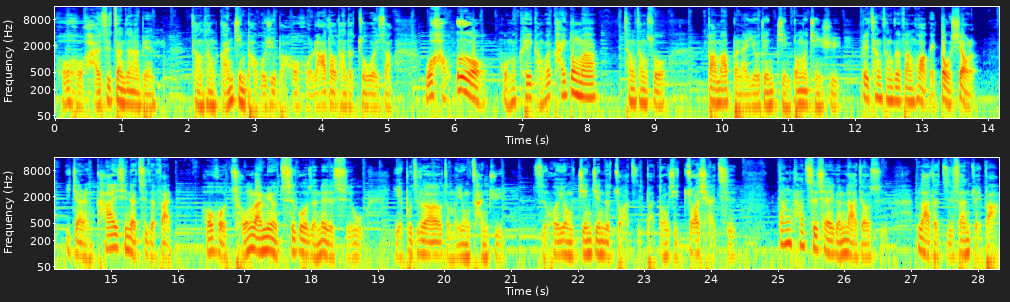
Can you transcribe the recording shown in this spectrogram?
吼吼还是站在那边。畅畅赶紧跑过去，把吼吼拉到他的座位上。我好饿哦。我们可以赶快开动吗？畅畅说：“爸妈本来有点紧绷的情绪，被畅畅这番话给逗笑了。一家人开心的吃着饭。吼吼从来没有吃过人类的食物，也不知道要怎么用餐具，只会用尖尖的爪子把东西抓起来吃。当他吃下一根辣椒时，辣得直扇嘴巴，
